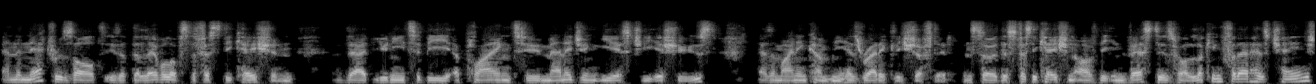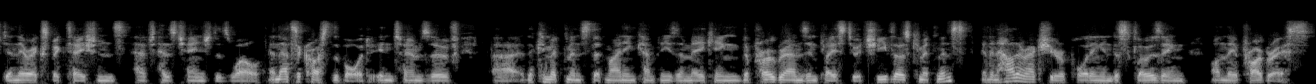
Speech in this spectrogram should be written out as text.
And the net result is that the level of sophistication that you need to be applying to managing ESG issues as a mining company has radically shifted. And so the sophistication of the investors who are looking for that has changed and their expectations have, has changed as well. And that's across the board in terms of uh, the commitments that mining companies are making, the programs in place to achieve those commitments, and then how they're actually reporting and disclosing on their progress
